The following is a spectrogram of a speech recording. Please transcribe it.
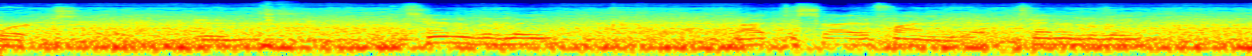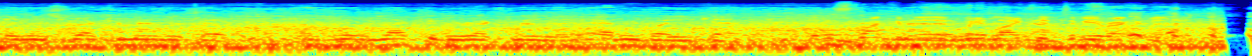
works. And tentatively, not decided finally yet, tentatively, it is recommended that, it would likely be recommended that everybody get it. It was recommended. We'd like it to be recommended.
